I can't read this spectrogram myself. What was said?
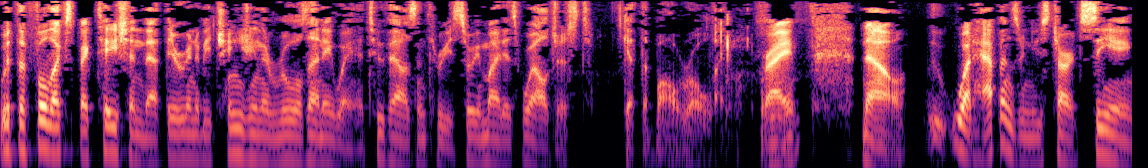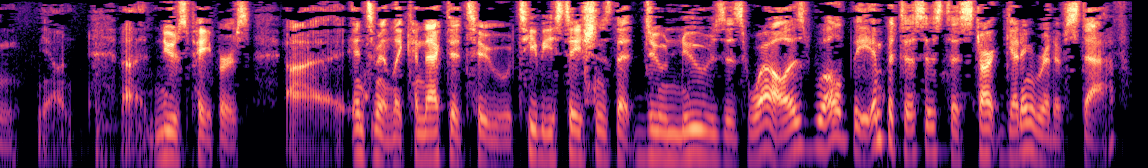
with the full expectation that they were going to be changing the rules anyway in 2003, so we might as well just get the ball rolling, right? Mm-hmm. Now, what happens when you start seeing, you know, uh, newspapers uh, intimately connected to TV stations that do news as well is, well, the impetus is to start getting rid of staff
